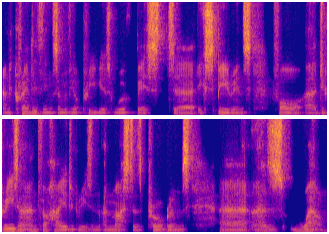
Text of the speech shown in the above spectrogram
and accrediting some of your previous work-based uh, experience for uh, degrees and, for higher degrees and, and master's programs uh, as well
